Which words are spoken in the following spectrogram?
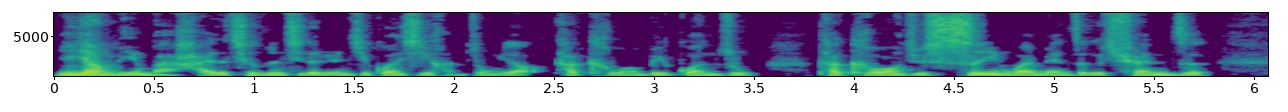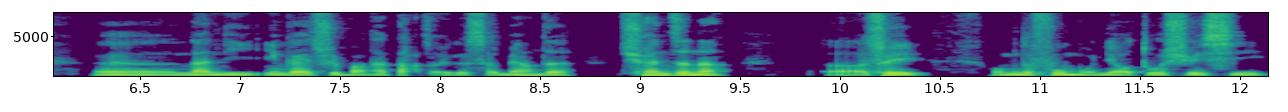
一定要明白孩子青春期的人际关系很重要，他渴望被关注，他渴望去适应外面这个圈子。嗯，那你应该去帮他打造一个什么样的圈子呢？呃，所以我们的父母你要多学习。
